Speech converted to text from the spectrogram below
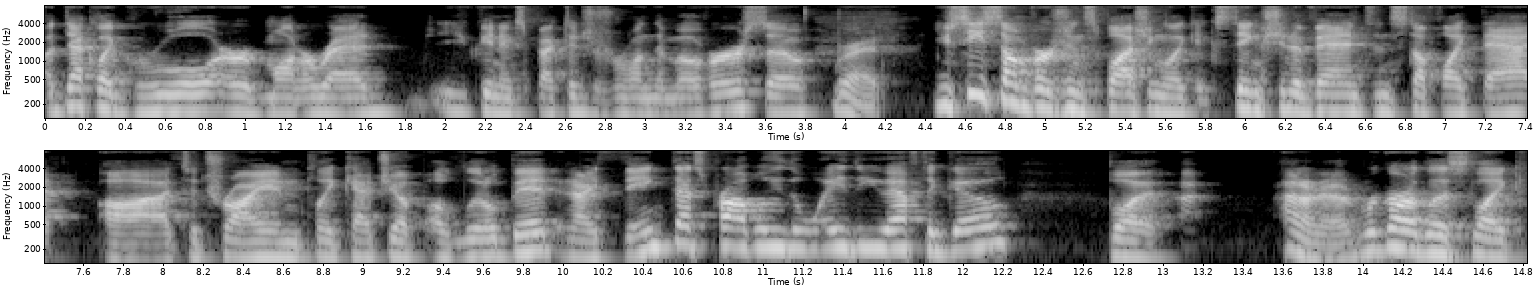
a deck like Gruul or Mono Red, you can expect to just run them over. So right. you see some versions splashing like Extinction Event and stuff like that uh, to try and play catch up a little bit. And I think that's probably the way that you have to go. But I don't know. Regardless, like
